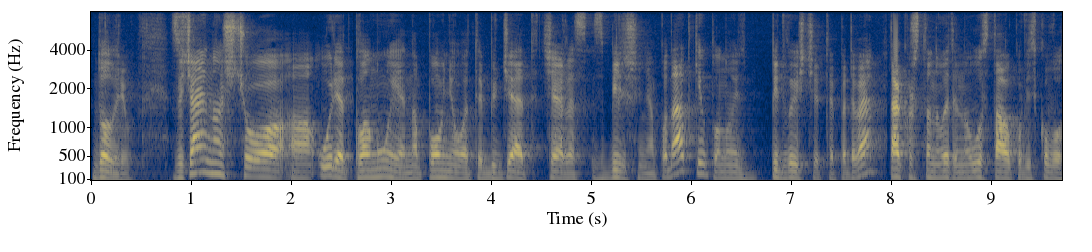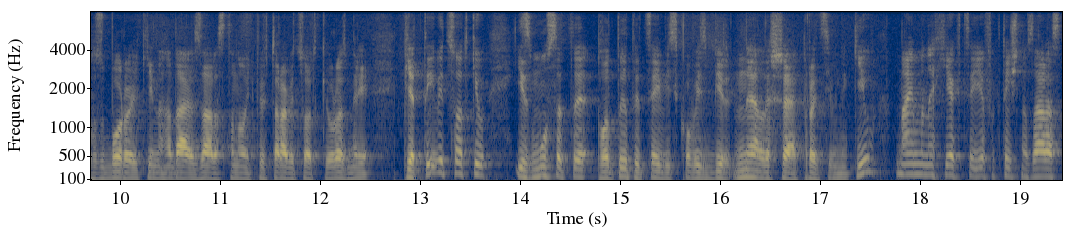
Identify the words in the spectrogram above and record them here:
доларів. Звичайно, що а, уряд планує наповнювати бюджет через збільшення податків, планують підвищити ПДВ, також встановити нову ставку військового збору, який нагадаю зараз становить 1,5% у розмірі 5%, і змусити платити цей військовий збір не лише працівників найманих, як це є фактично зараз,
